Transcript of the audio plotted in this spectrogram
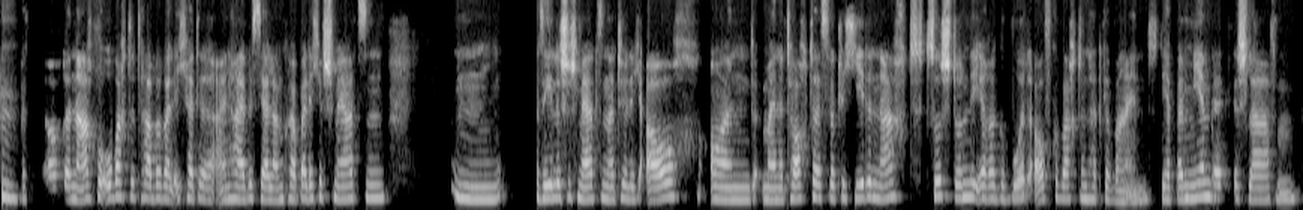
mhm. was ich auch danach beobachtet habe, weil ich hatte ein halbes Jahr lang körperliche Schmerzen, mm, seelische Schmerzen natürlich auch. Und meine Tochter ist wirklich jede Nacht zur Stunde ihrer Geburt aufgewacht und hat geweint. Die hat bei mhm. mir im Bett geschlafen.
